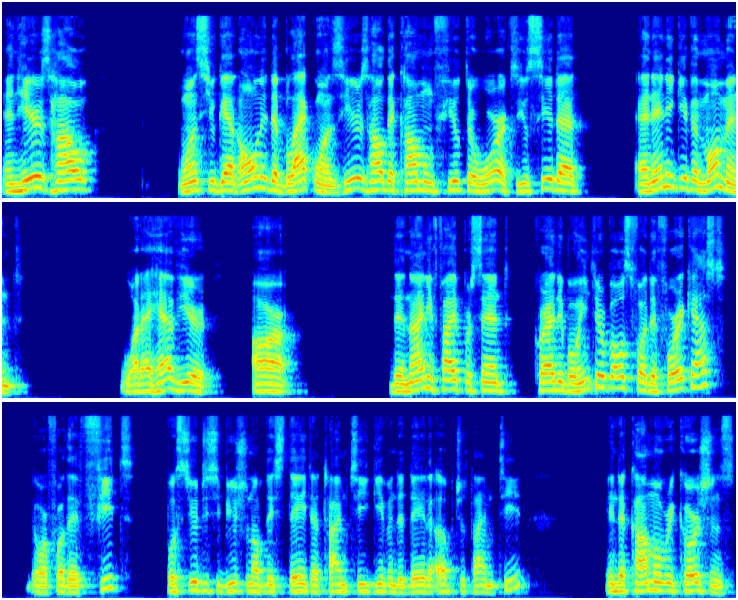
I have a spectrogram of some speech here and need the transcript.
And here's how, once you get only the black ones, here's how the Kalman filter works. You see that at any given moment, what I have here are the 95% credible intervals for the forecast or for the fit posterior distribution of the state at time t given the data up to time t in the Kalman recursions.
